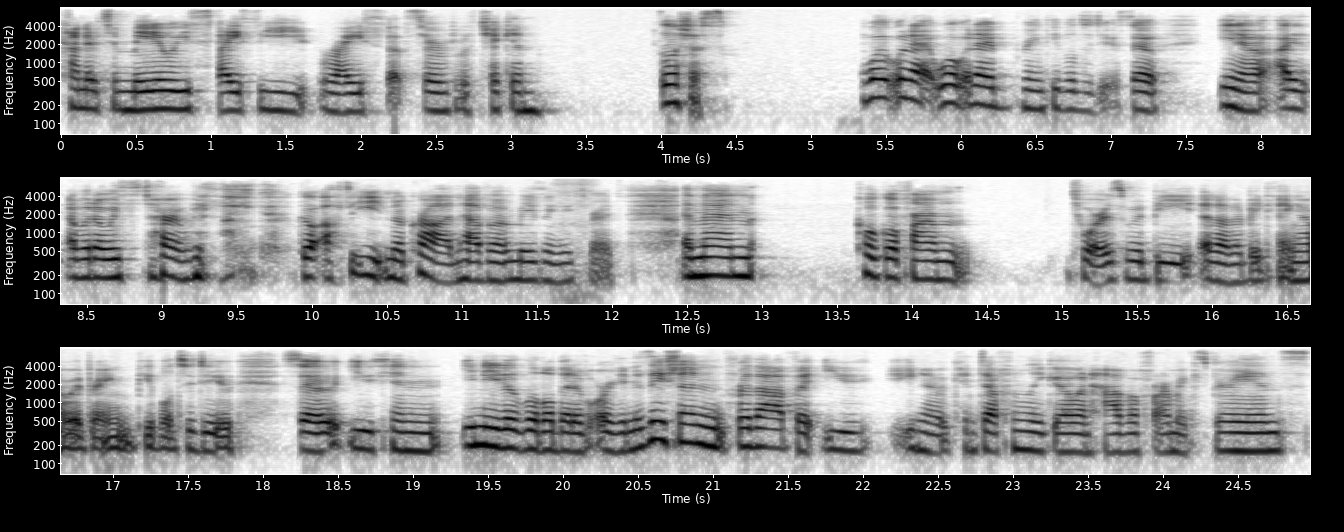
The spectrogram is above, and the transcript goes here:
kind of tomatoey, spicy rice that's served with chicken. Delicious. What would I what would I bring people to do? So, you know, I, I would always start with like go out to eat in Accra and have an amazing experience. And then Cocoa Farm tours would be another big thing I would bring people to do. So you can you need a little bit of organization for that, but you you know can definitely go and have a farm experience,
